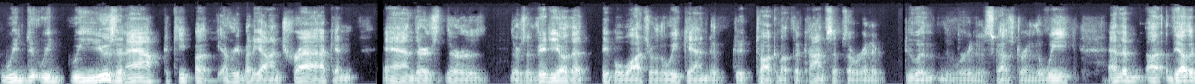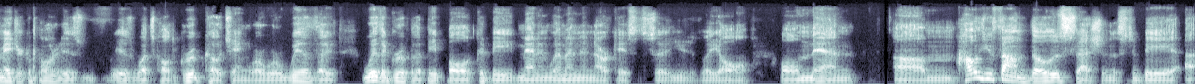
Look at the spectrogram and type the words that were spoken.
we do we we use an app to keep up everybody on track, and and there's there's there's a video that people watch over the weekend to, to talk about the concepts that we're going to do and we're going to discuss during the week. And the uh, the other major component is is what's called group coaching, where we're with a with a group of the people. It could be men and women. In our case, it's uh, usually all all men. Um, how have you found those sessions to be? Uh,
